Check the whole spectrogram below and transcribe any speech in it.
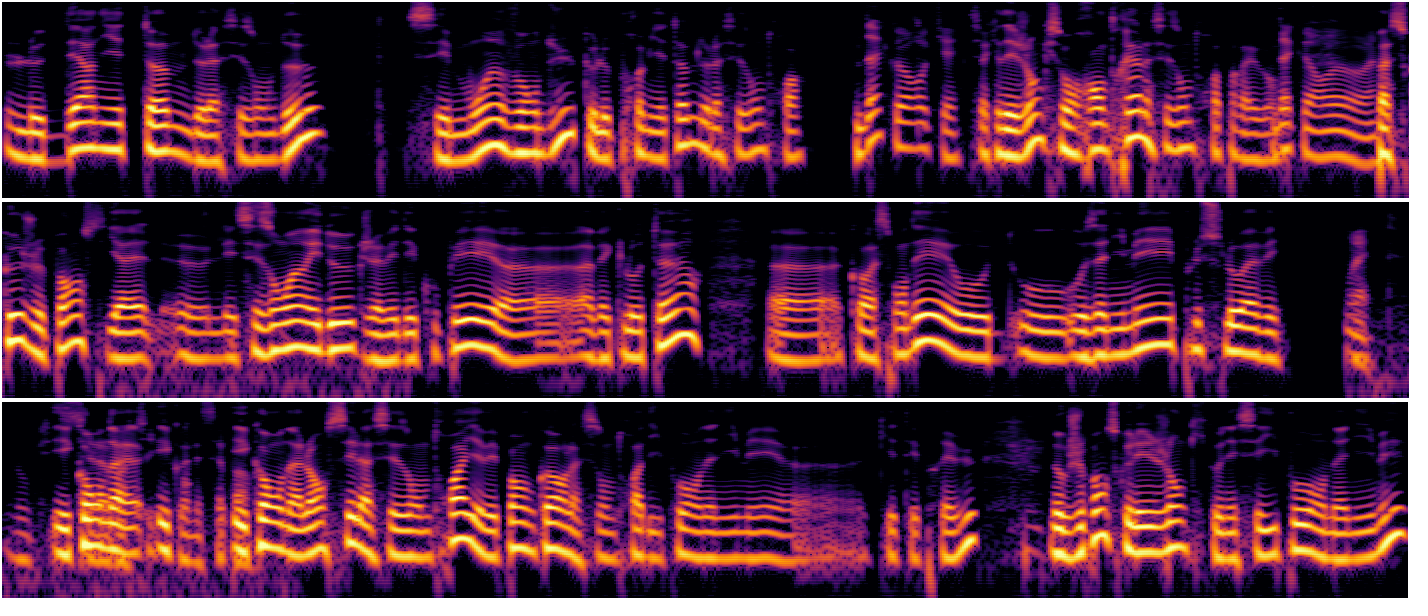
le dernier tome de la saison 2, c'est moins vendu que le premier tome de la saison 3. D'accord, ok. C'est-à-dire qu'il y a des gens qui sont rentrés à la saison 3, par exemple. D'accord, ouais, ouais. Parce que je pense, il y a euh, les saisons 1 et 2 que j'avais découpées euh, avec l'auteur euh, correspondaient aux, aux- aux animés plus l'OAV. Ouais. Donc, Et quand, on a, et, et quand on a lancé la saison 3, il n'y avait pas encore la saison 3 d'Hippo en animé euh, qui était prévue. Donc je pense que les gens qui connaissaient Hippo en animé,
